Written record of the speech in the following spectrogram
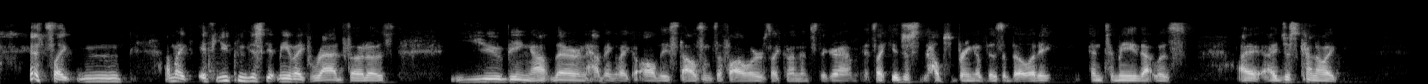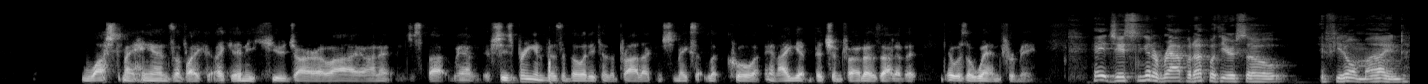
it's like. Mm, I'm like, if you can just get me like rad photos, you being out there and having like all these thousands of followers like on Instagram, it's like it just helps bring a visibility. And to me, that was, I, I just kind of like washed my hands of like like any huge ROI on it and just thought, man, if she's bringing visibility to the product and she makes it look cool and I get bitching photos out of it, it was a win for me. Hey, Jason, I'm going to wrap it up with here. So if you don't mind,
